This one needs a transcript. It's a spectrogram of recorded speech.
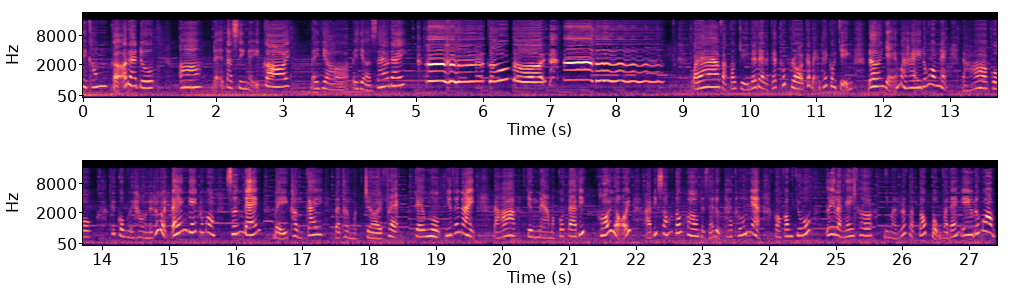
thì không cỡ ra được. À, để ta suy nghĩ coi. Bây giờ bây giờ sao đây câu chuyện đến đây là kết thúc rồi. Các bạn thấy câu chuyện đơn giản mà hay đúng không nè? Đó, cô, cái cô người hầu này rất là đáng ghét đúng không? Xứng đáng bị thần cây và thần mặt trời phạt treo ngược như thế này. Đó, chừng nào mà cô ta biết hối lỗi à, Biết sống tốt hơn thì sẽ được tha thứ nha. Còn công chúa tuy là ngây thơ nhưng mà rất là tốt bụng và đáng yêu đúng không?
